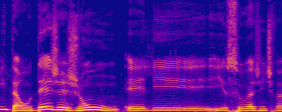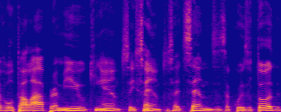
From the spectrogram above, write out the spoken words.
Então, o de jejum, ele. Isso a gente vai voltar lá para 1500, 600, 700, essa coisa toda.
